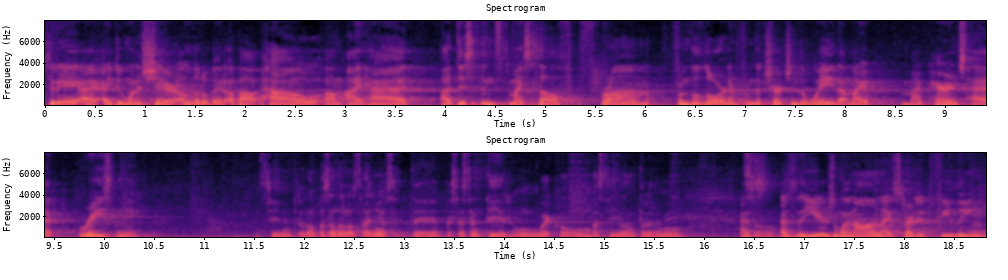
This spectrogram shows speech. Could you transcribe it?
today I, I do want to share a little bit about how um, I had uh, distanced myself from, from the Lord and from the church in the way that my, my parents had raised me. Sí, mientras van pasando los años, este, empecé a sentir un hueco, un vacío dentro de mí. As, So, as the years went on, I started feeling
